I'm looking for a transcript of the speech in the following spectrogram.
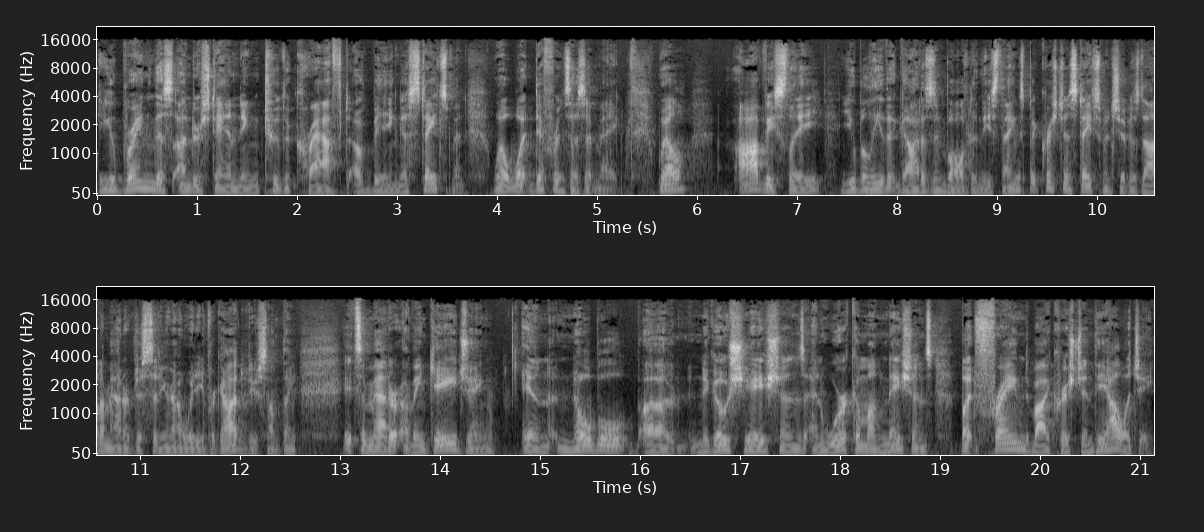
you bring this understanding to the craft of being a statesman. Well, what difference does it make? Well, obviously you believe that God is involved in these things, but Christian statesmanship is not a matter of just sitting around waiting for God to do something. It's a matter of engaging in noble uh, negotiations and work among nations, but framed by Christian theology.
